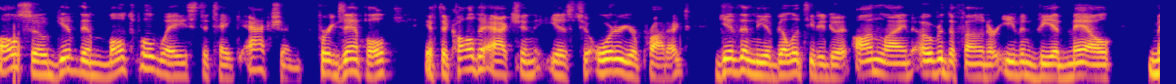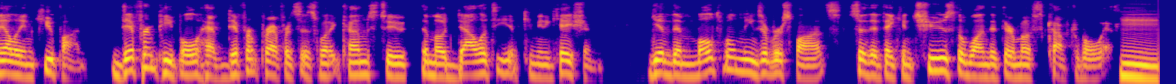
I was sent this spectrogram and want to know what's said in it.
Also, give them multiple ways to take action. For example, if the call to action is to order your product, give them the ability to do it online, over the phone, or even via mail, mail in coupon. Different people have different preferences when it comes to the modality of communication. Give them multiple means of response so that they can choose the one that they're most comfortable with. Hmm.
